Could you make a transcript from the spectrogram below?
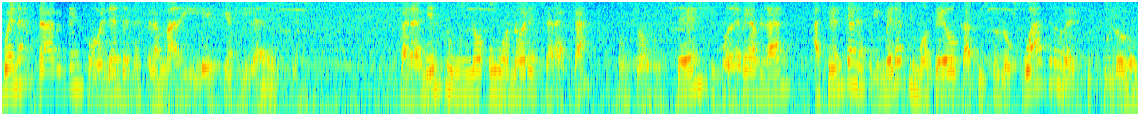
Buenas tardes, jóvenes de nuestra amada iglesia Filadelfia. Para mí es un, honor estar acá con todos ustedes y poder hablar acerca de 1 Timoteo capítulo 4, versículo 12,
